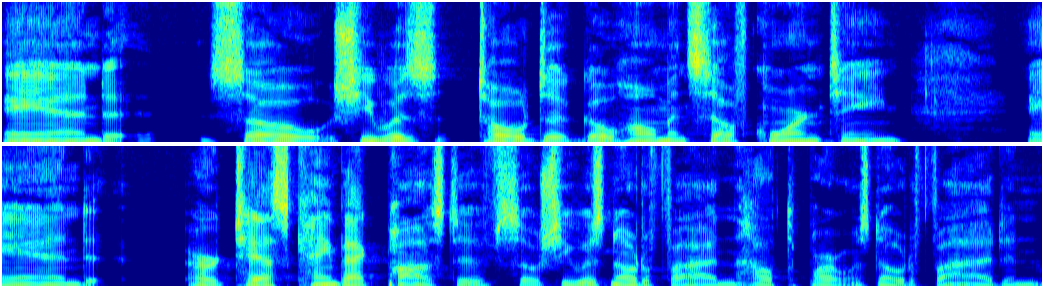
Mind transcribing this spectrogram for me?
and so she was told to go home and self quarantine, and her test came back positive. So she was notified, and the health department was notified, and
